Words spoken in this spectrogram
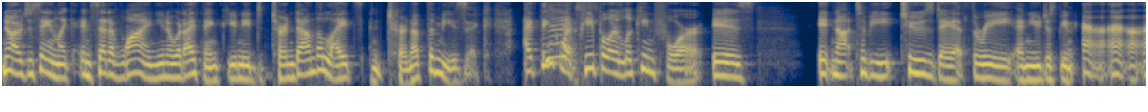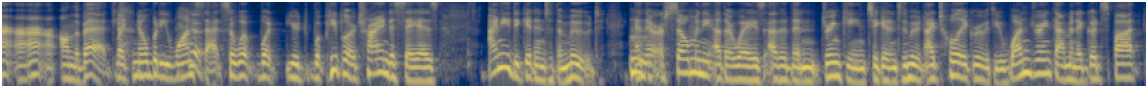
No, I was just saying, like, instead of wine, you know what I think? You need to turn down the lights and turn up the music. I think yes. what people are looking for is it not to be Tuesday at three and you just being uh, uh, uh, on the bed. Like nobody wants that. So what what you're what people are trying to say is, I need to get into the mood, mm. and there are so many other ways other than drinking to get into the mood. And I totally agree with you. One drink, I'm in a good spot.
